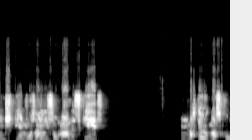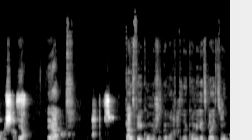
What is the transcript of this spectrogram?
Endspielen, wo es eigentlich so um alles geht, macht er irgendwas komisches. Ja, er hat ganz viel Komisches gemacht. Da komme ich jetzt gleich zu.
